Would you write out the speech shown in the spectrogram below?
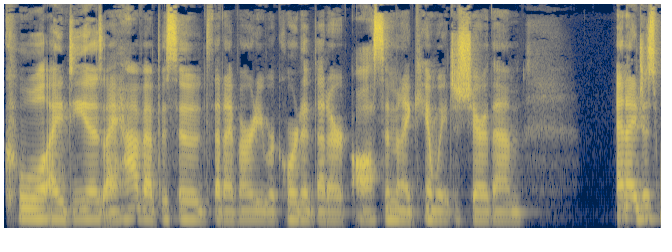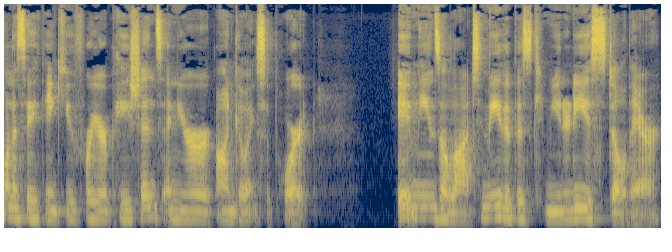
cool ideas. I have episodes that I've already recorded that are awesome. And I can't wait to share them. And I just want to say thank you for your patience and your ongoing support. It means a lot to me that this community is still there.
